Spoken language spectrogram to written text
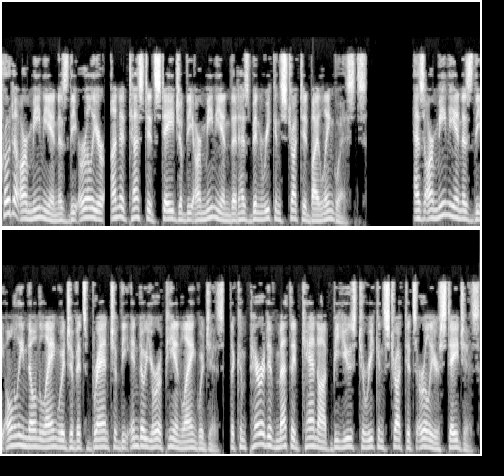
Proto-Armenian is the earlier, unattested stage of the Armenian that has been reconstructed by linguists. As Armenian is the only known language of its branch of the Indo-European languages, the comparative method cannot be used to reconstruct its earlier stages.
